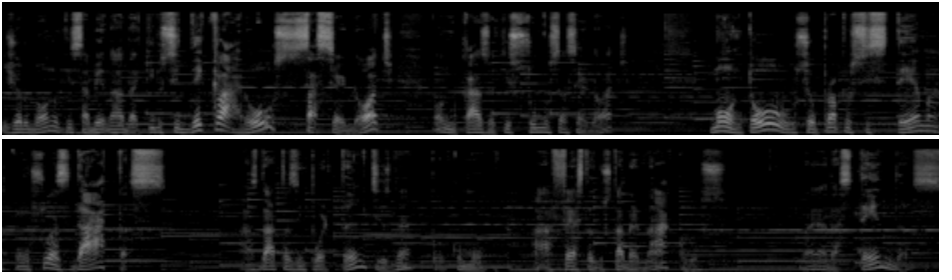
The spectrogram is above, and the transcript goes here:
E Jeroboão não quis saber nada daquilo, se declarou sacerdote, no caso aqui, sumo sacerdote, montou o seu próprio sistema com suas datas, as datas importantes, né? como a festa dos tabernáculos, né? das tendas,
